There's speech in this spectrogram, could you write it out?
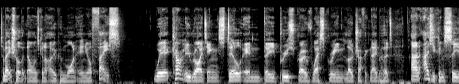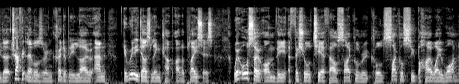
to make sure that no one's going to open one in your face. We're currently riding still in the Bruce Grove West Green low traffic neighbourhood, and as you can see, the traffic levels are incredibly low and it really does link up other places. We're also on the official TFL cycle route called Cycle Superhighway 1,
